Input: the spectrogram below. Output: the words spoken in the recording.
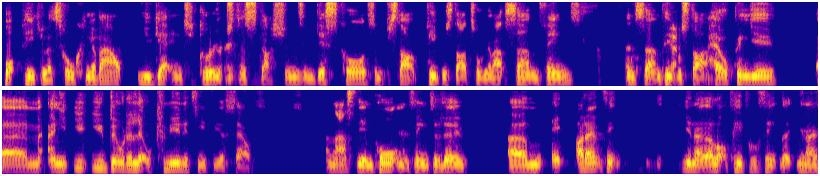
what people are talking about. You get into groups, discussions, and discords, and start people start talking about certain things, and certain people yeah. start helping you, um, and you, you build a little community for yourself, and that's the important thing to do. Um, it, I don't think you know, a lot of people think that, you know,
